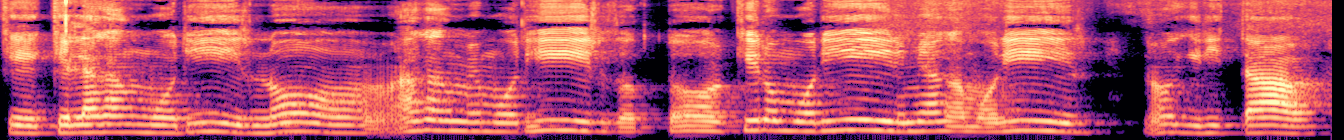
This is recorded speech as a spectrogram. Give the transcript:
que, que la hagan morir, ¿no? Háganme morir, doctor, quiero morir, me haga morir, ¿no? gritaba.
